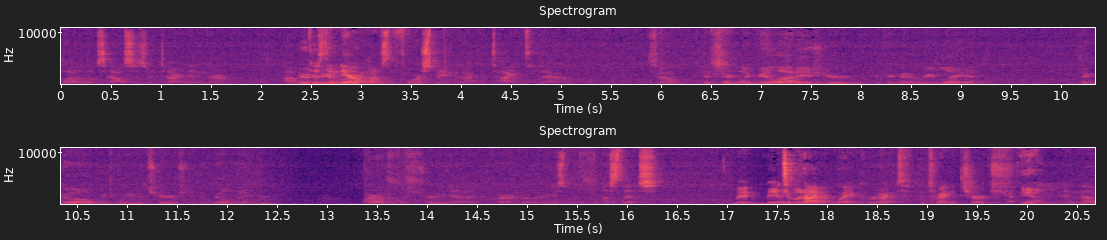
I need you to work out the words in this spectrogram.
a lot of those houses are tied in there. Um, It would because be the a near lot- one's the force main, they're not gonna tie into that. So, It'd certainly be a lot easier if you're gonna relay it to go between the church and the building across the street. yeah, that require another easement unless that's, May- Maybe that's a when- private way, correct? Between the church Yeah. and the,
